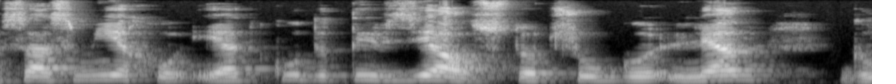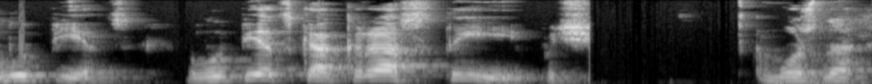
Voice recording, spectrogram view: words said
со смеху. И откуда ты взял, что Чугулян глупец? Глупец как раз ты. Почему? Можно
